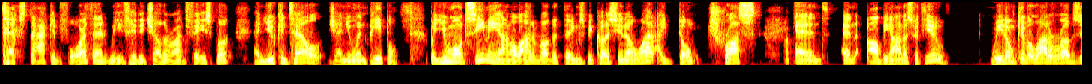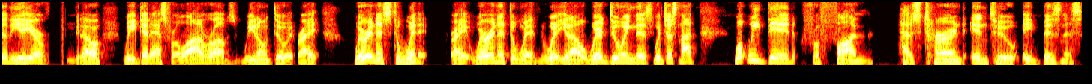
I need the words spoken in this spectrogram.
text back and forth and we've hit each other on facebook and you can tell genuine people but you won't see me on a lot of other things because you know what i don't trust and and i'll be honest with you we don't give a lot of rubs of the year. You know, we get asked for a lot of rubs. We don't do it, right? We're in this to win it, right? We're in it to win. We're, you know, we're doing this. We're just not, what we did for fun has turned into a business.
